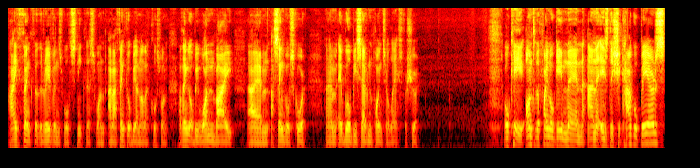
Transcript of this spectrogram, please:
I think that the Ravens will sneak this one, and I think it'll be another close one. I think it'll be won by um, a single score. Um, it will be seven points or less for sure. Okay, on to the final game then, and it is the Chicago Bears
